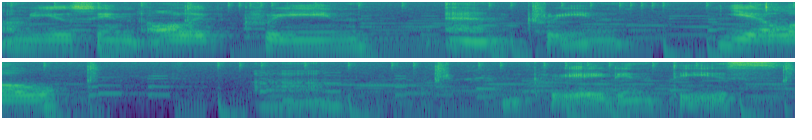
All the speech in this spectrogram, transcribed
I'm using olive green and green yellow um, creating these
